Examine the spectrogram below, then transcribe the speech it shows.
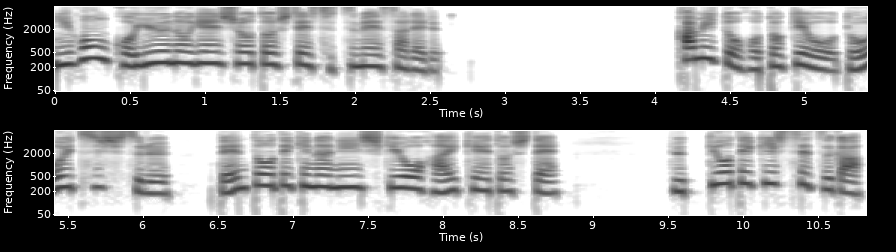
日本固有の現象として説明される。神と仏を同一視する伝統的な認識を背景として、仏教的施設が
